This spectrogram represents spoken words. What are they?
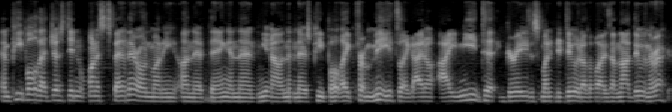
and people that just didn't want to spend their own money on their thing, and then you know, and then there's people like from me, it's like I don't, I need to raise this money to do it, otherwise I'm not doing the record.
